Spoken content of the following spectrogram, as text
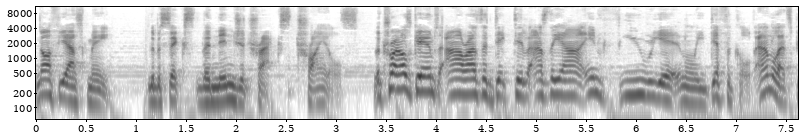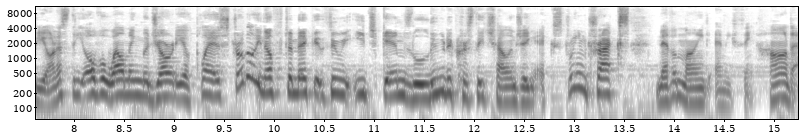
Not if you ask me. Number 6, the Ninja Tracks Trials. The Trials games are as addictive as they are infuriatingly difficult, and let's be honest, the overwhelming majority of players struggle enough to make it through each game's ludicrously challenging extreme tracks, never mind anything harder.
